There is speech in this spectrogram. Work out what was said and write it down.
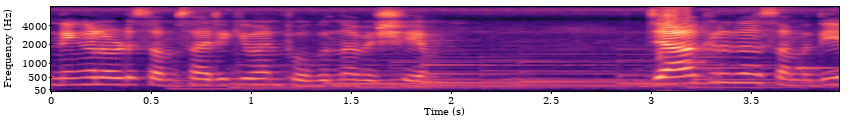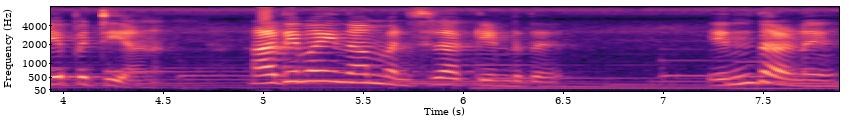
നിങ്ങളോട് സംസാരിക്കുവാൻ പോകുന്ന വിഷയം ജാഗ്രതാ സമിതിയെപ്പറ്റിയാണ്. ആദ്യമായി നാം മനസ്സിലാക്കേണ്ടത് എന്താണ്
